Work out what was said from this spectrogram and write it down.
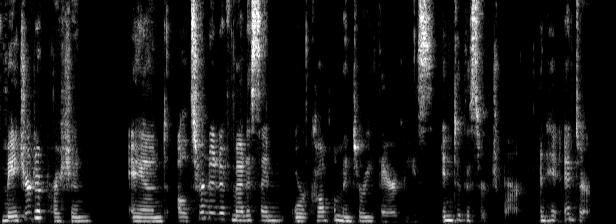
major depression and alternative medicine or complementary therapies into the search bar and hit enter.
